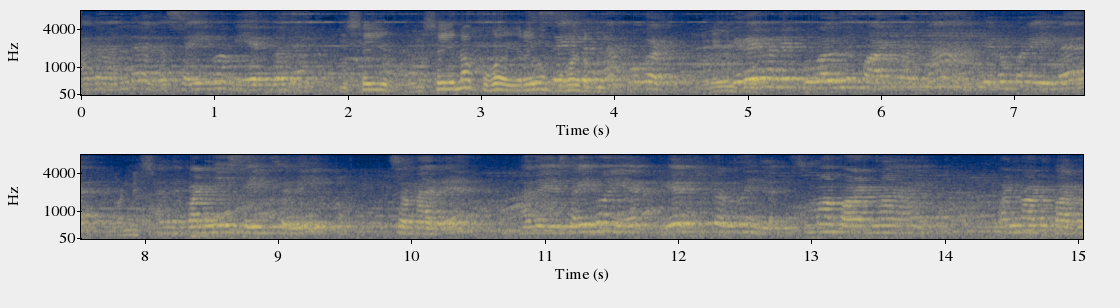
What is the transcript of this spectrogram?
அதை வந்து அந்த சைவம் ஏற்பது. இசை இசைனா புகழ் இறைவன் புகழ். புகழ். இறைவன் புகழ்ந்து பாடுறதுனா திருமுறையில் அந்த பன்னிசைன்னு சொல்லி சொன்னார். அதை சைவம் ஏ ஏற்றுக்கிறதும் இல்லை. சும்மா பாடினா பண்பாடு பாடுற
